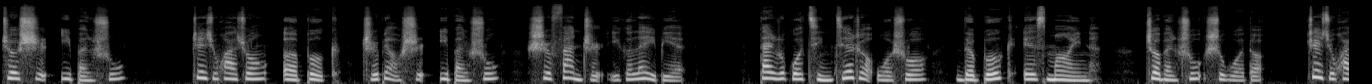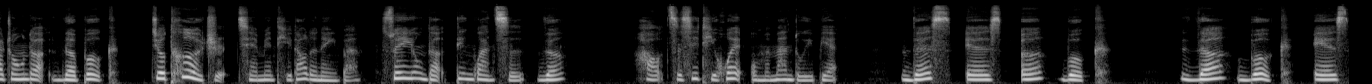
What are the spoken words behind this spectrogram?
这是一本书。这句话中，a book 只表示一本书，是泛指一个类别。但如果紧接着我说，The book is mine。这本书是我的。这句话中的 the book 就特指前面提到的那一本，所以用的定冠词 the。好，仔细体会，我们慢读一遍。This is a book. The book is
